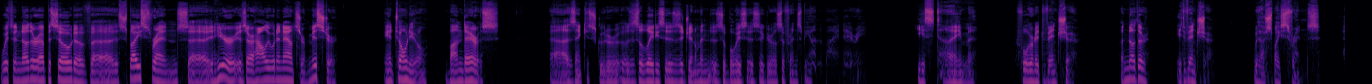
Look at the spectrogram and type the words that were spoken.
with another episode of uh, Spice Friends. Uh, and here is our Hollywood announcer, Mister Antonio. Banderas. Uh, thank you, Scooter. Uh, the ladies, the gentlemen, the boys, the girls, the friends beyond the binary. It's time for an adventure. Another adventure with our spice friends.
